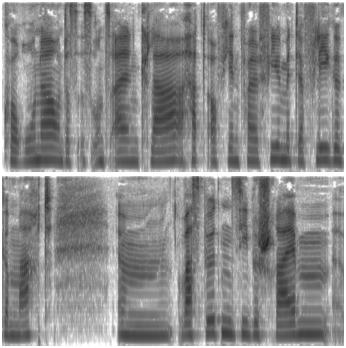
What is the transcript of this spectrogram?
Corona, und das ist uns allen klar, hat auf jeden Fall viel mit der Pflege gemacht. Ähm, was würden Sie beschreiben, äh,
